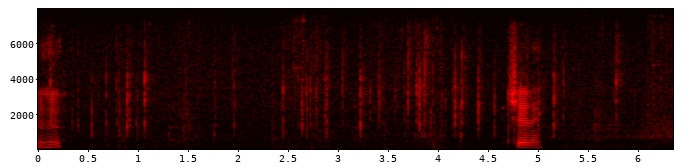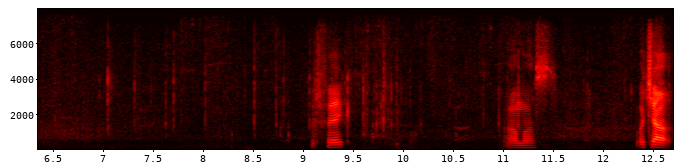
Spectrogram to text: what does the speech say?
Mm-hmm. Shooting. Good fake. Almost. Watch out.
